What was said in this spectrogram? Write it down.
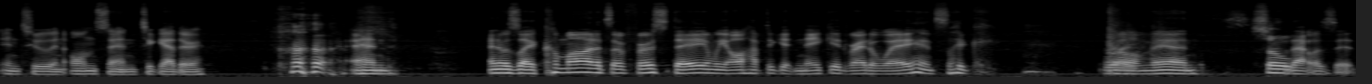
into an onsen together. and and it was like, come on, it's our first day and we all have to get naked right away. It's like oh man. So that was it.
